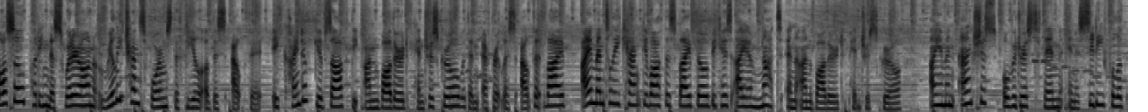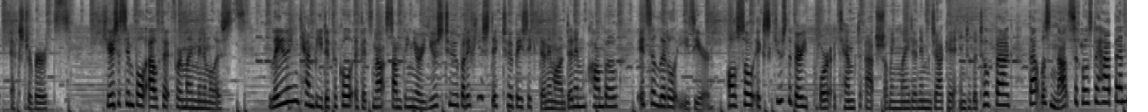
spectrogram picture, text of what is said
Also, putting the sweater on really transforms the feel of this outfit. It kind of gives off the unbothered Pinterest girl with an effortless outfit vibe. I mentally can't give off this vibe though because I am not an unbothered Pinterest girl. I am an anxious, overdressed thin in a city full of extroverts. Here's a simple outfit for my minimalists. Layering can be difficult if it's not something you're used to, but if you stick to a basic denim on denim combo, it's a little easier. Also, excuse the very poor attempt at shoving my denim jacket into the tote bag, that was not supposed to happen.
